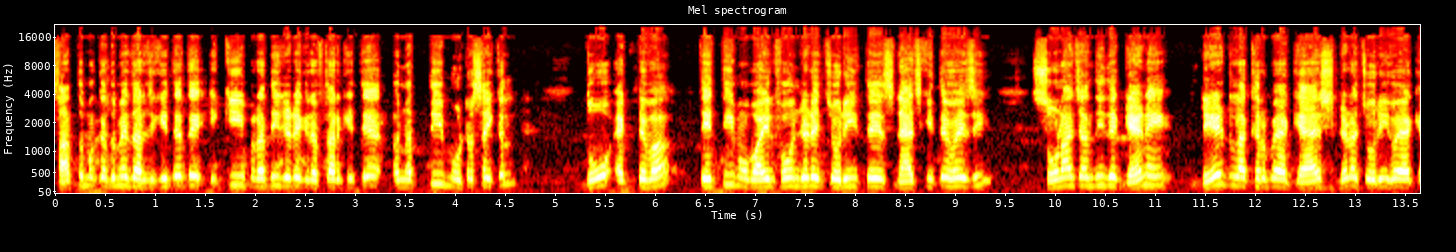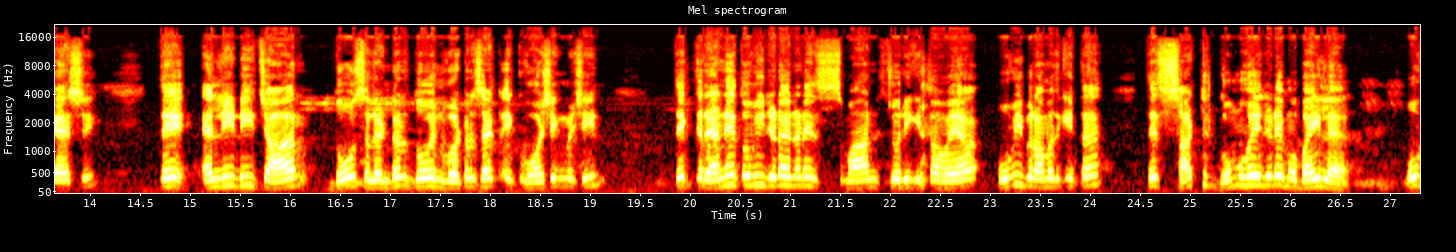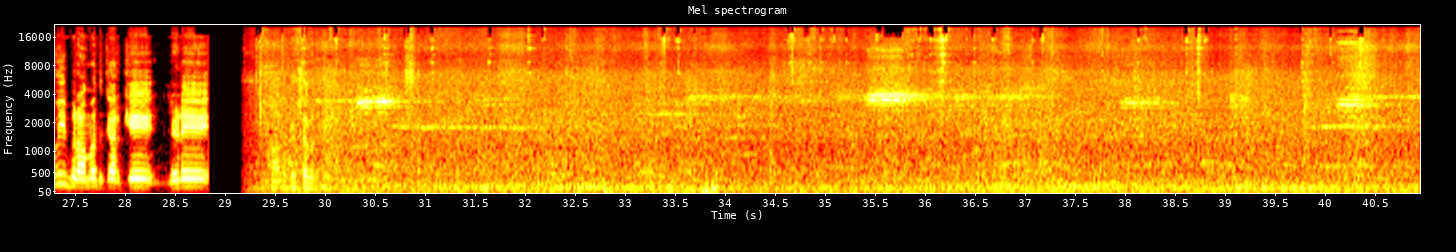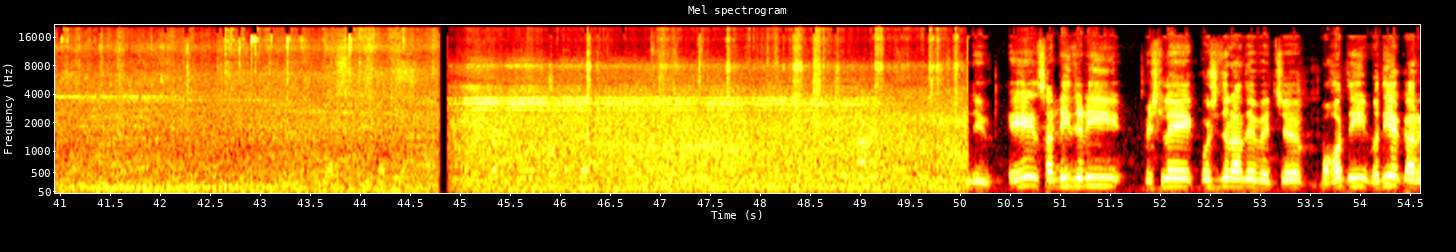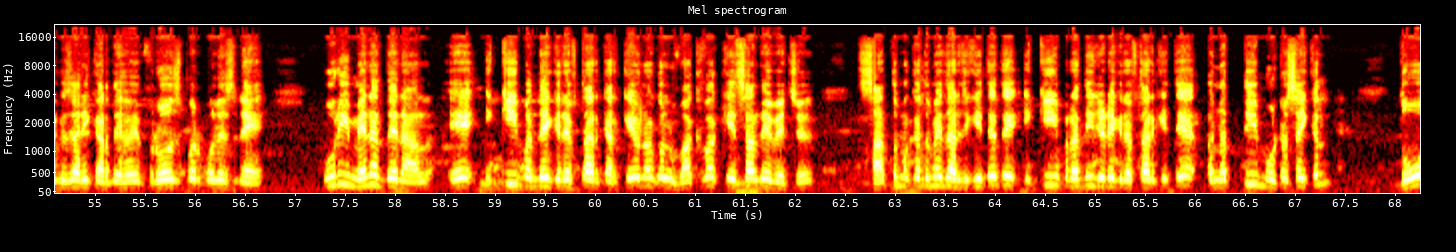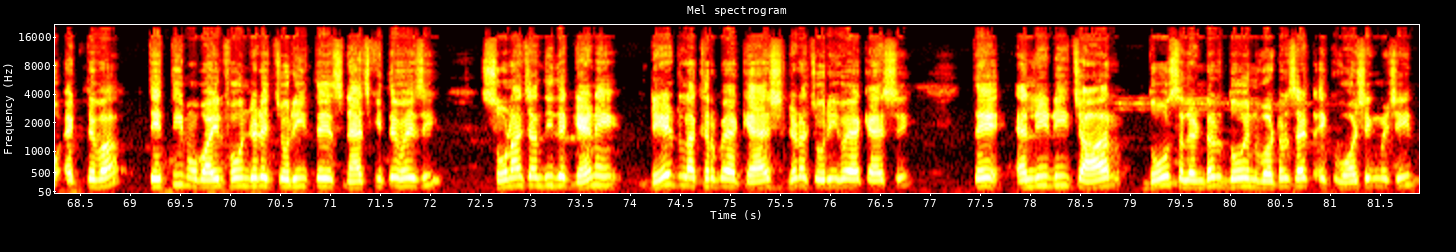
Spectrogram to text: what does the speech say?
ਸੱਤ ਮੁਕੱਦਮੇ ਦਰਜ ਕੀਤੇ ਤੇ 21 ਅਪਰਾਧੀ ਜਿਹੜੇ ਗ੍ਰਿਫਤਾਰ ਕੀਤੇ ਆ 29 ਮੋਟਰਸਾਈਕਲ, ਦੋ ਐਕਟਿਵਾ 33 ਮੋਬਾਈਲ ਫੋਨ ਜਿਹੜੇ ਚੋਰੀ ਤੇ ਸਨੈਚ ਕੀਤੇ ਹੋਏ ਸੀ। ਸੋਨਾ ਚਾਂਦੀ ਦੇ ਗਹਿਣੇ 1.5 ਲੱਖ ਰੁਪਏ ਕੈਸ਼ ਜਿਹੜਾ ਚੋਰੀ ਹੋਇਆ ਕੈਸ਼ ਸੀ ਤੇ LED 4 ਦੋ ਸਿਲੰਡਰ, ਦੋ ਇਨਵਰਟਰ ਸੈੱਟ, ਇੱਕ ਵਾਸ਼ਿੰਗ ਮਸ਼ੀਨ ਤੇ ਕਰਿਆਨੇ ਤੋਂ ਵੀ ਜਿਹੜਾ ਇਹਨਾਂ ਨੇ ਸਮਾਨ ਚੋਰੀ ਕੀਤਾ ਹੋਇਆ, ਉਹ ਵੀ ਬਰਾਮਦ ਕੀਤਾ ਤੇ 60 ਗੁੰਮ ਹੋਏ ਜਿਹੜੇ ਮੋਬਾਈਲ ਹੈ, ਉਹ ਵੀ ਬਰਾਮਦ ਕਰਕੇ ਜਿਹੜੇ ਹਾਂ ਉਹ ਚੱਲ ਪਈ। ਜੀ ਇਹ ਸਾਡੀ ਜਿਹੜੀ ਪਿਛਲੇ ਕੁਝ ਦਿਨਾਂ ਦੇ ਵਿੱਚ ਬਹੁਤ ਹੀ ਵਧੀਆ ਕਾਰਗੁਜ਼ਾਰੀ ਕਰਦੇ ਹੋਏ ਫਿਰੋਜ਼ਪੁਰ ਪੁਲਿਸ ਨੇ ਪੂਰੀ ਮਿਹਨਤ ਦੇ ਨਾਲ ਇਹ 21 ਬੰਦੇ ਗ੍ਰਿਫਤਾਰ ਕਰਕੇ ਉਹਨਾਂ ਕੋਲ ਵੱਖ-ਵੱਖ ਕੇਸਾਂ ਦੇ ਵਿੱਚ 7 ਮੁਕੱਦਮੇ ਦਰਜ ਕੀਤੇ ਤੇ 21 ਅਪਰਾਧੀ ਜਿਹੜੇ ਗ੍ਰਿਫਤਾਰ ਕੀਤੇ ਆ 29 ਮੋਟਰਸਾਈਕਲ, ਦੋ ਐਕਟਿਵਾ 33 ਮੋਬਾਈਲ ਫੋਨ ਜਿਹੜੇ ਚੋਰੀ ਤੇ ਸਨੈਚ ਕੀਤੇ ਹੋਏ ਸੀ, ਸੋਨਾ ਚਾਂਦੀ ਦੇ ਗਹਿਣੇ 1.5 ਲੱਖ ਰੁਪਏ ਕੈਸ਼ ਜਿਹੜਾ ਚੋਰੀ ਹੋਇਆ ਕੈਸ਼ ਸੀ ਤੇ LED 4 ਦੋ ਸਿਲੰਡਰ, ਦੋ ਇਨਵਰਟਰ ਸੈੱਟ, ਇੱਕ ਵਾਸ਼ਿੰਗ ਮਸ਼ੀਨ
